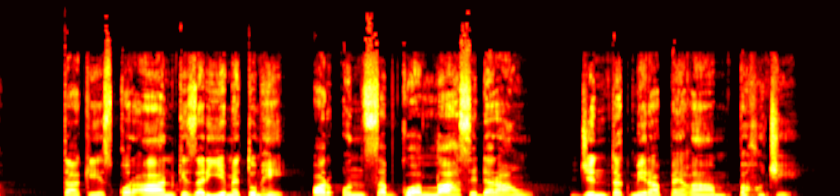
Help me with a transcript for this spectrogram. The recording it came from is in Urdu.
تاکہ اس قرآن کے ذریعے میں تمہیں اور ان سب کو اللہ سے ڈراؤں، جن تک میرا پیغام پہنچے۔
